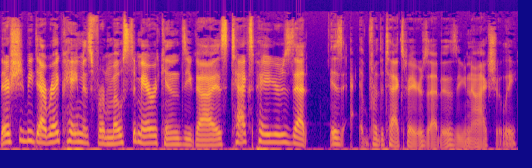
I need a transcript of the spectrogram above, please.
There should be direct payments for most Americans, you guys. Taxpayers that is for the taxpayers that is, you know, actually.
